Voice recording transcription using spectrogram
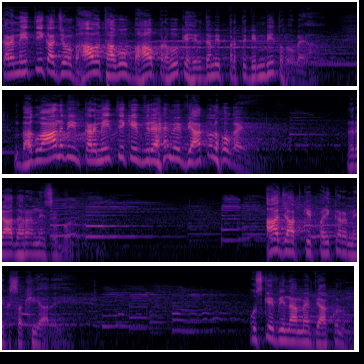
करमेती का जो भाव था, वो भाव प्रभु के हृदय में प्रतिबिंबित हो गया। भगवान भी करमेती के विरह में व्याकुल हो गए। राधा रानी से बोले, आज आपके परिकर में एक सखी आ रही है। उसके बिना मैं व्याकुल हूँ।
